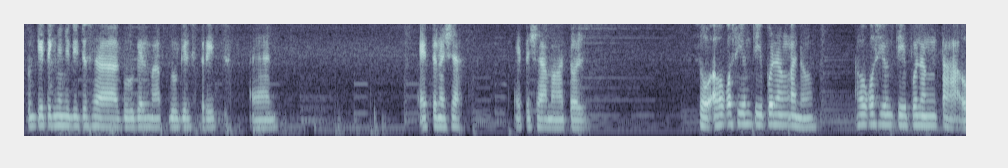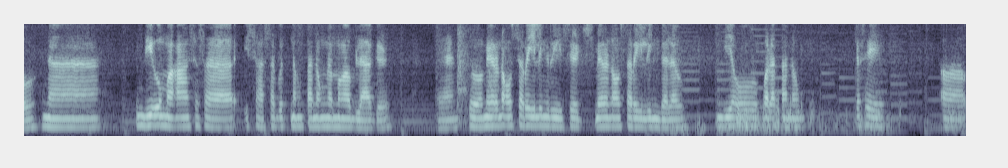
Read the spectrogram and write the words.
kung titignan nyo dito sa Google Map, Google Streets, ayan. Ito na siya. Ito siya mga tol. So, ako kasi yung tipo ng ano, ako kasi yung tipo ng tao na hindi umaasa sa isasagot ng tanong ng mga vlogger. Ayan. So, meron ako sariling research, meron ako sariling galaw. Hindi ako pala tanong. Kasi, ah,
